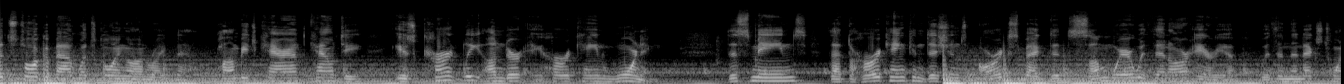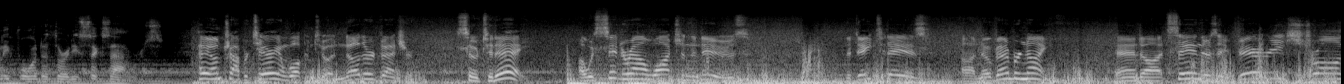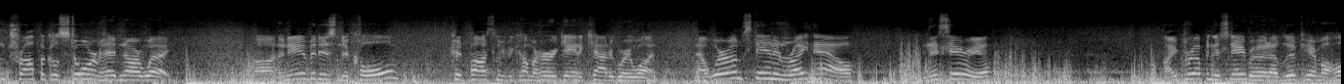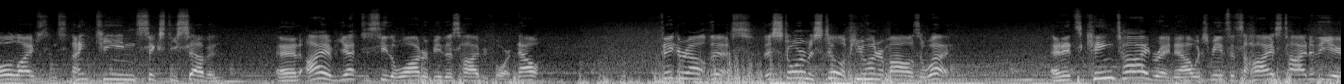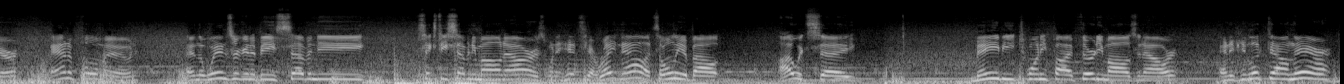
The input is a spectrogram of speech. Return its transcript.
let's talk about what's going on right now. Palm Beach County is currently under a hurricane warning. This means that the hurricane conditions are expected somewhere within our area within the next 24 to 36 hours. Hey, I'm Trapper Terry and welcome to another adventure. So today, I was sitting around watching the news. The date today is uh, November 9th, and uh, it's saying there's a very strong tropical storm heading our way. Uh, the name of it is Nicole, could possibly become a hurricane of category one. Now where I'm standing right now, in this area, I grew up in this neighborhood. I've lived here my whole life since 1967, and I have yet to see the water be this high before. Now, figure out this. This storm is still a few hundred miles away. And it's king tide right now, which means it's the highest tide of the year and a full moon. And the winds are gonna be 70, 60, 70 mile an hour is when it hits here. Right now, it's only about, I would say, maybe 25, 30 miles an hour. And if you look down there,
